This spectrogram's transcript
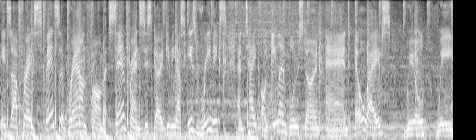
though. It's our friend Spencer Brown from San Francisco giving us his remix and take on Ilan Bluestone and L Waves. Will we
